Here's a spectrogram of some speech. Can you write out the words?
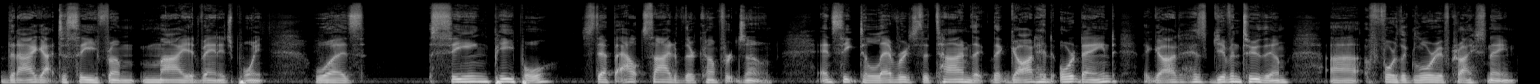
that I got to see from my advantage point was seeing people step outside of their comfort zone and seek to leverage the time that, that God had ordained, that God has given to them uh, for the glory of Christ's name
